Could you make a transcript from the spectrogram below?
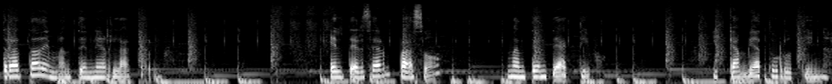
Trata de mantener la calma. El tercer paso, mantente activo y cambia tu rutina.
